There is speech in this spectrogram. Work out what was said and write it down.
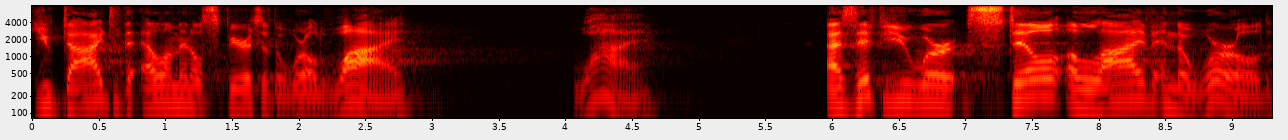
you died to the elemental spirits of the world, why? Why? As if you were still alive in the world,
